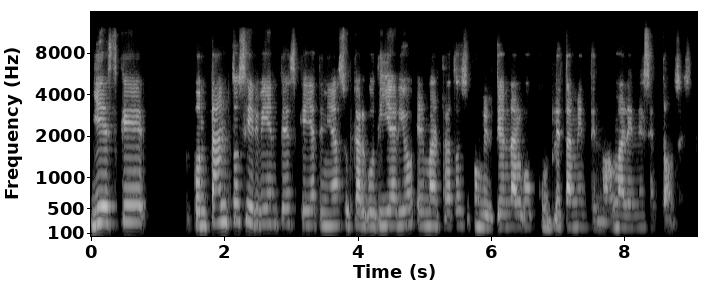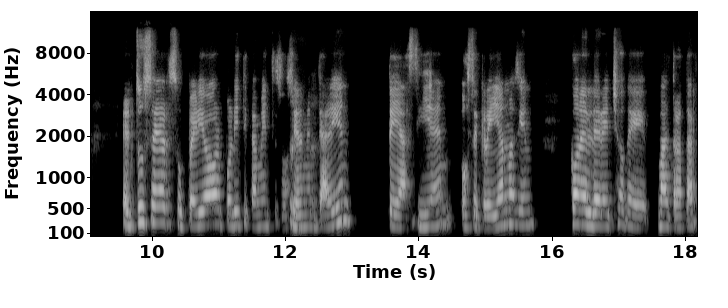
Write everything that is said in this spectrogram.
y es que con tantos sirvientes que ella tenía a su cargo diario, el maltrato se convirtió en algo completamente normal en ese entonces. El tú ser superior políticamente, socialmente a alguien, te hacían o se creían más bien con el derecho de maltratar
